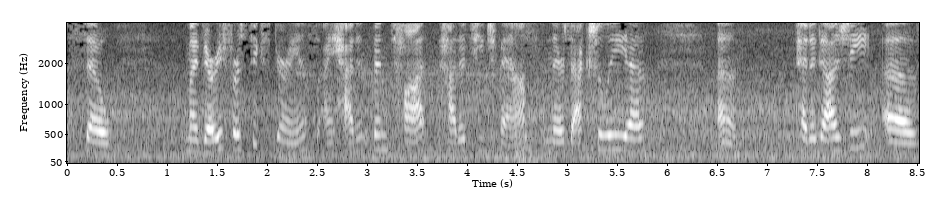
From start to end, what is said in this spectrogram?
So my very first experience, I hadn't been taught how to teach math, and there's actually a, a pedagogy of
